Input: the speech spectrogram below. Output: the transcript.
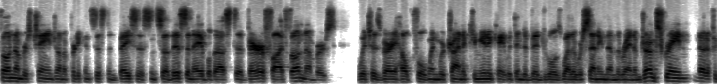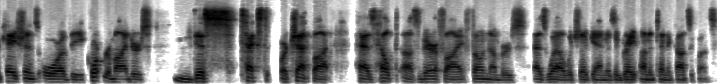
Phone numbers change on a pretty consistent basis. And so this enabled us to verify phone numbers which is very helpful when we're trying to communicate with individuals whether we're sending them the random drug screen notifications or the court reminders. This text or chat bot has helped us verify phone numbers as well, which again is a great unintended consequence.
